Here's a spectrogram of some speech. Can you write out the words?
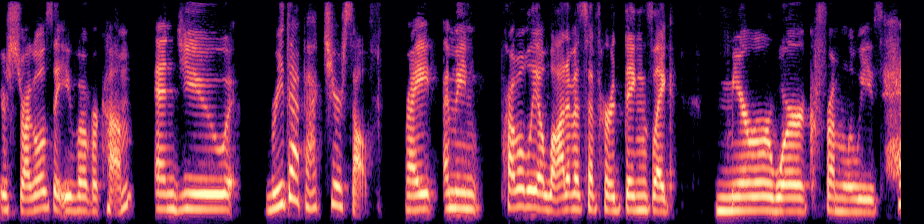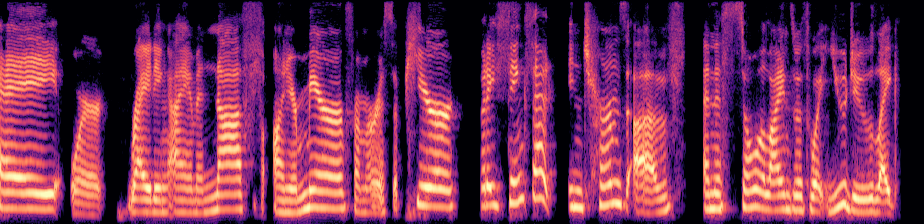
your struggles that you've overcome. And you read that back to yourself, right? I mean, probably a lot of us have heard things like, mirror work from Louise Hay or writing I Am Enough on your mirror from Marissa Peer. But I think that in terms of, and this so aligns with what you do, like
